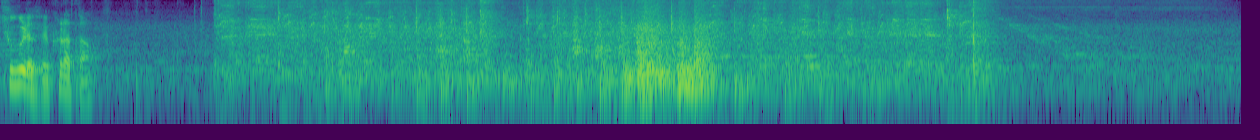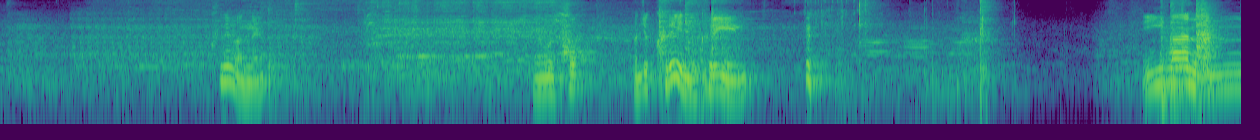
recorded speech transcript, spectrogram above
줄 걸렸어요. 큰일 났다. 큰일 났네. 이거 속, 완전 크레인이 크레인. 2만원.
